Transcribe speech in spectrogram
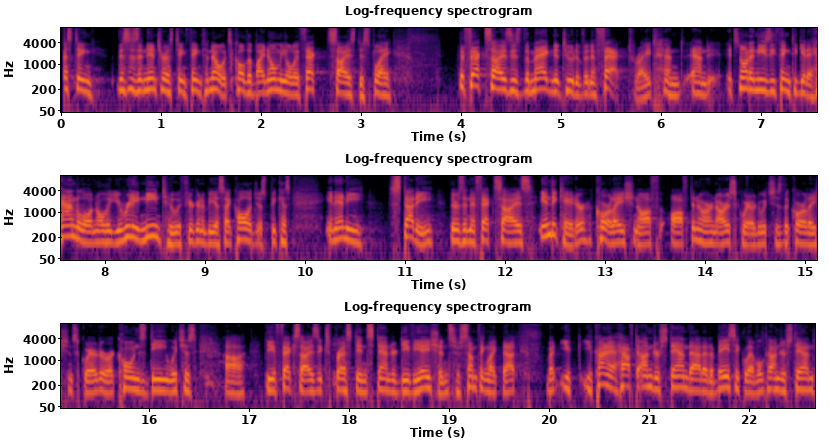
this is an interesting thing to know. It's called the binomial effect size display. Effect size is the magnitude of an effect, right? And, and it's not an easy thing to get a handle on, although you really need to if you're going to be a psychologist, because in any study, there's an effect size indicator, a correlation often, or an R squared, which is the correlation squared, or a Cohen's d, which is uh, the effect size expressed in standard deviations, or something like that. But you, you kind of have to understand that at a basic level to understand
